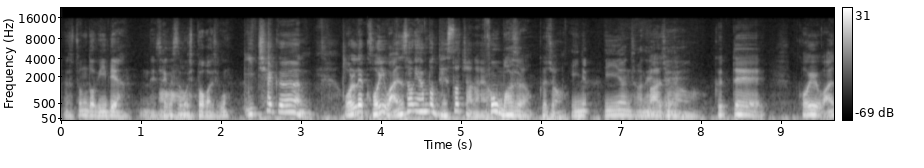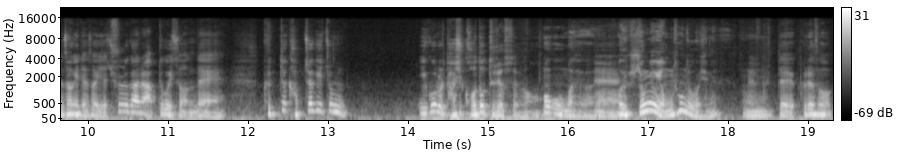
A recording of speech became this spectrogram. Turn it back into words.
그래서 좀 더 위대한 네, 책을 어. 쓰고 싶어가지고 이 책은 원래 거의 완성이 한 번 됐었잖아요. 오 맞아요 그죠? 2년, 2년 전에 맞아요. 네. 그때 거의 완성이 돼서 이제 출간을 앞두고 있었는데 그때 갑자기 좀 이거를 다시 걷어들였어요. 오, 오 맞아요. 예. 어, 기억력이 엄청 좋으시네. 네, 음. 그때 그래서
